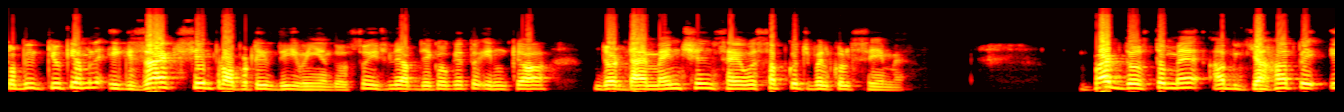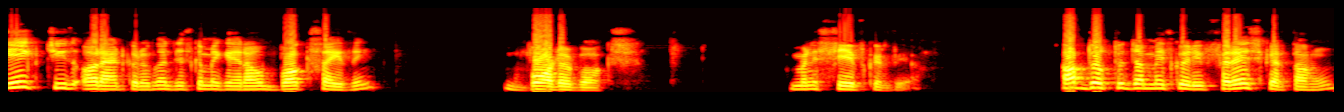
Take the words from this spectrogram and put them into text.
तो भी क्योंकि हमने एग्जैक्ट सेम प्रॉपर्टीज़ दी हुई हैं दोस्तों, इसलिए आप देखोगे तो इनका जो डायमेंशंस है वो सब कुछ बिल्कुल सेम है। बट दोस्तों, मैं अब यहाँ पे एक चीज़ और ऐड करूँगा जिसको मैं कह रहा हूँ बॉक्स साइजिंग बॉर्डर बॉक्स मैंने सेव कर दिया। अब दोस्तों, जब मैं इसको रिफ्रेश करता हूँ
